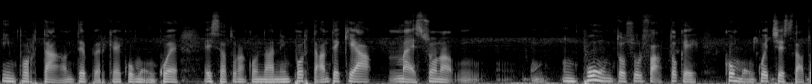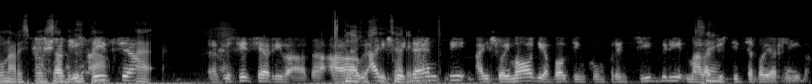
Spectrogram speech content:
importante perché comunque è stata una condanna importante che ha messo una, un punto sul fatto che comunque c'è stata una responsabilità. La giustizia, eh. la giustizia è arrivata, ha, giustizia ha i suoi tempi, ha i suoi modi a volte incomprensibili, ma sì. la giustizia poi arriva.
